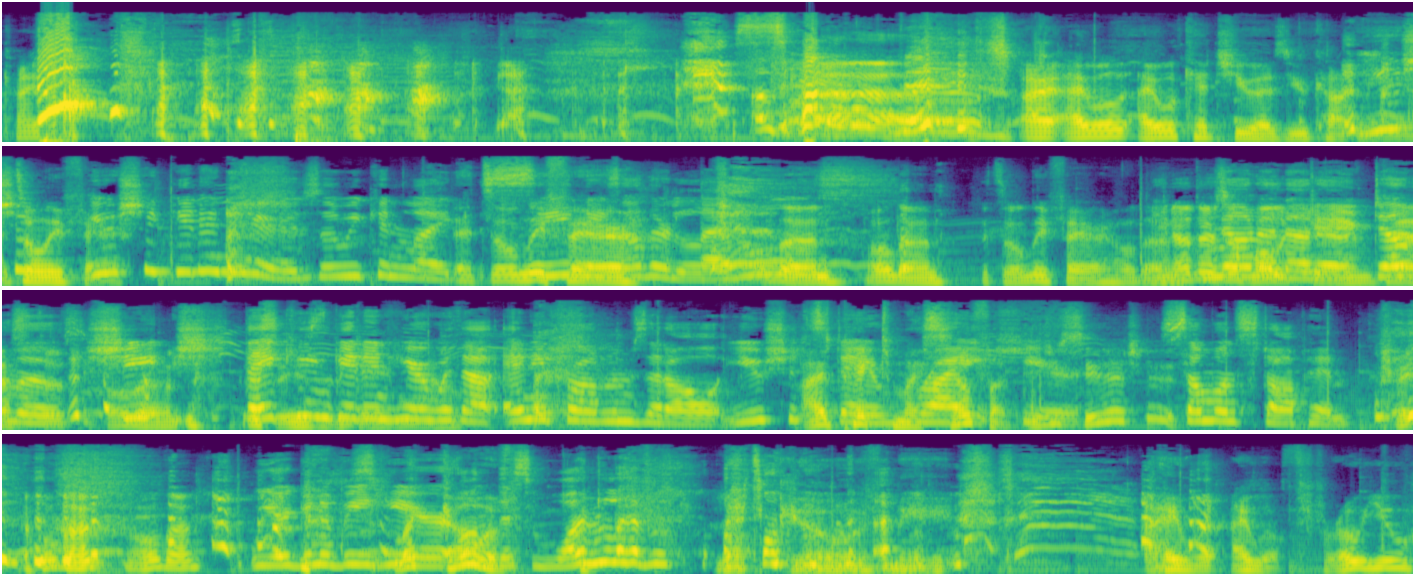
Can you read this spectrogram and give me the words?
kind Ah, All right, I will. I will catch you as you caught me. You it's should, only fair. you should get in here so we can like It's only see fair. these other levels. Hold on, hold on. It's only fair. Hold on. you know there's no, a no, whole no, no! game Don't move. this. She, Hold on. sh- they This is can the get in here now. without any problems at all. You should I stay picked myself right up. here. Did you see that shit? Someone stop him. Wait, hold on, hold on. We are gonna be here on of- this one level. Let go of me. I will. I will throw you.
